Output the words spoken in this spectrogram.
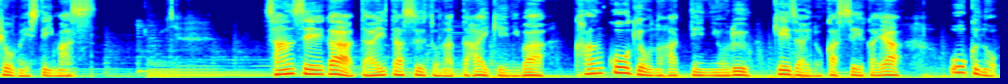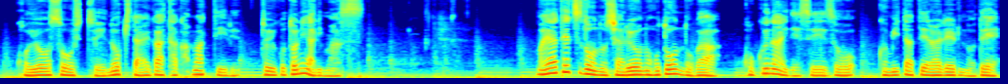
表明しています。賛成が大多数となった背景には観光業の発展による経済の活性化や多くの雇用創出への期待が高まっているということにあります。マヤ鉄道の車両のほとんどが国内で製造、組み立てられるので、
